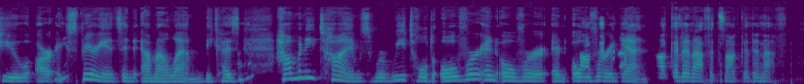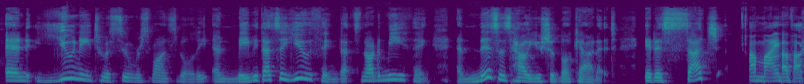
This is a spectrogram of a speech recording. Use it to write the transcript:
to our Mhm. experience in MLM. Because Mhm. how many times were we told over and over and over good enough. again? Not good enough. It's not good enough. and you need to assume responsibility and maybe that's a you thing that's not a me thing and this is how you should look at it it is such A mind a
